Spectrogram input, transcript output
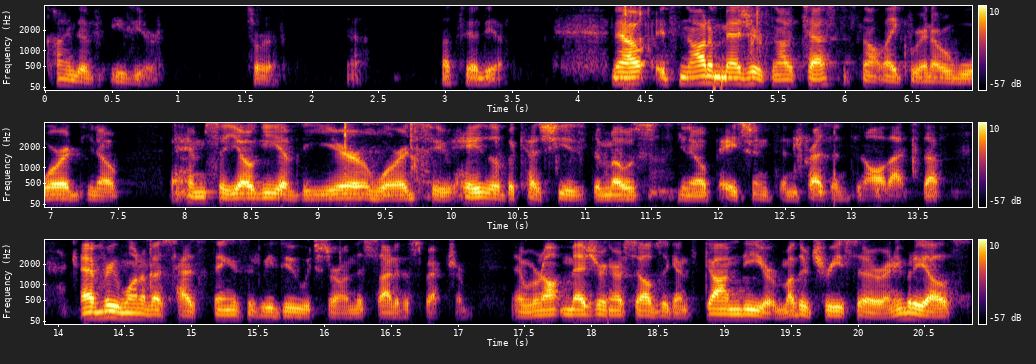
kind of easier, sort of. Yeah, that's the idea. Now, it's not a measure, it's not a test. It's not like we're going to award, you know, a Ahimsa Yogi of the Year award to Hazel because she's the most, you know, patient and present and all that stuff. Every one of us has things that we do which are on this side of the spectrum. And we're not measuring ourselves against Gandhi or Mother Teresa or anybody else.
